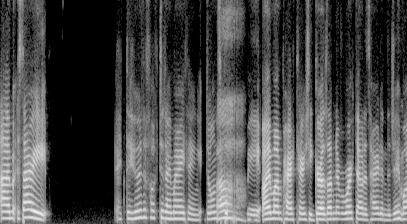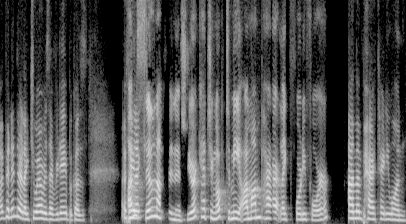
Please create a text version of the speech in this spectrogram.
Um, sorry. uh, The who the fuck did I marry thing? Don't spoil Ah, me. I'm on part 30. Girls, I've never worked out as hard in the gym. I've been in there like two hours every day because I feel I'm like still not finished. You're catching up to me. I'm on part like 44. I'm in part 31.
